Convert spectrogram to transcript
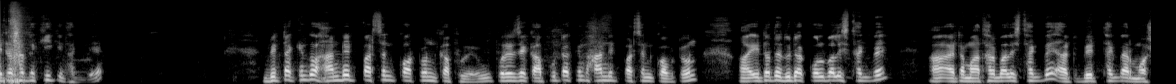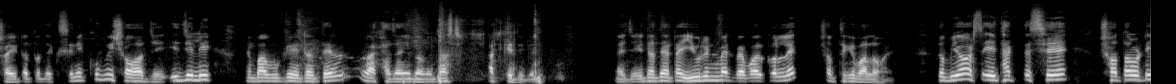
এটার সাথে কি কি থাকবে? বেডটা কিন্তু হান্ড্রেড পার্সেন্ট কটন কাপড়ের। উপরের যে কাপড়টা কিন্তু হান্ড্রেড পার্সেন্ট কটন। এটাতে দুটা কোল বালিশ থাকবে একটা মাথার বালিশ থাকবে, আর বেড থাকবে, আর মশারি। এটা তো দেখছেনই, খুবই সহজে ইজিলি বাবুকে এটাতে রাখা যায়, এভাবে জাস্ট আটকে দিবেন। এটাতে একটা ইউরিন ম্যাট ব্যবহার করলে সব থেকে ভালো হয়। তো বিয়ার্স এই থাকতেছে সতেরোটি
